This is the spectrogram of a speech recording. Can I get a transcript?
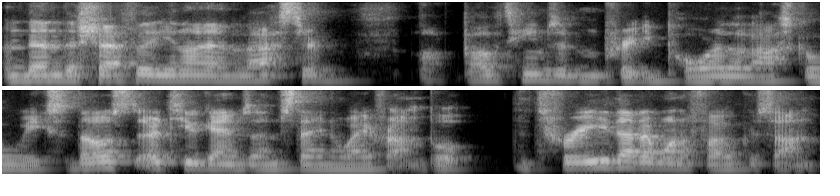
And then the Sheffield United and Leicester, look, both teams have been pretty poor the last couple of weeks. So those are two games I'm staying away from. But the three that I want to focus on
